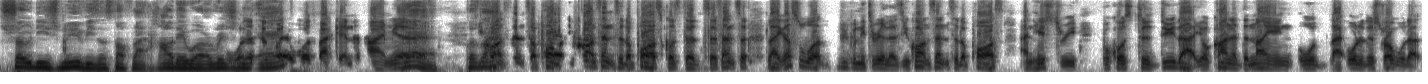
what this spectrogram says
show these movies and stuff like how they were originally is aired. what it was back in the time, yeah. Yeah. 'Cause, you like- can't censor past. You can't censor the past because to, to censor like that's what people need to realize. You can't censor the past and history because to do that, you're kind of denying all like all of the struggle that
